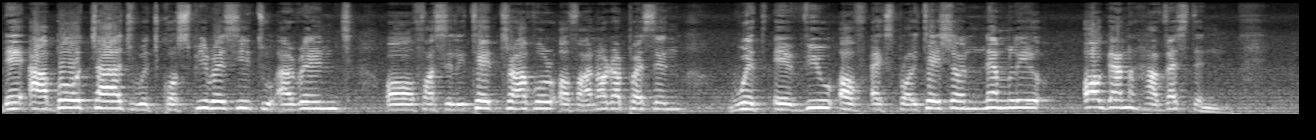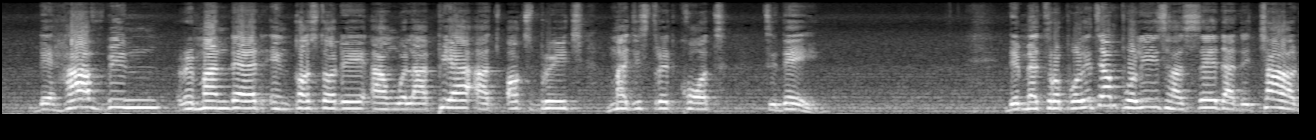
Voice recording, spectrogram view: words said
They are both charged with conspiracy to arrange or facilitate travel of another person with a view of exploitation, namely organ harvesting. They have been remanded in custody and will appear at Uxbridge Magistrate Court today. The Metropolitan Police has said that the child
